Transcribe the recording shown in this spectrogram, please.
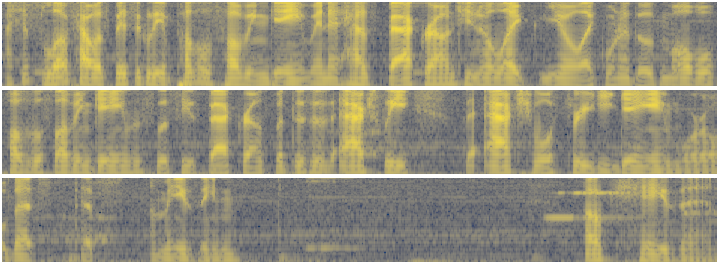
I just love how it's basically a puzzle-solving game, and it has backgrounds, you know, like, you know, like one of those mobile puzzle-solving games with these backgrounds, but this is actually the actual 3D game world, that's- that's amazing. Okay then,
